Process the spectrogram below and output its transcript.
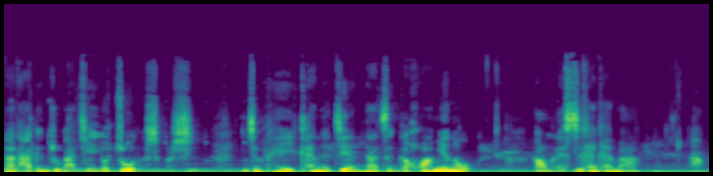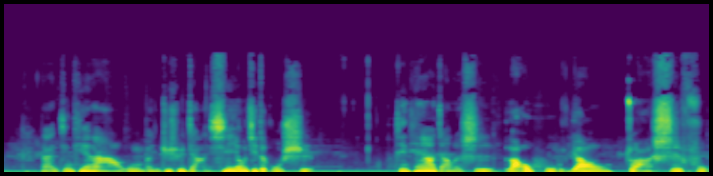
那他跟猪八戒又做了什么事？你就可以看得见那整个画面哦。让我们来试看看吧。那今天啊，我们继续讲《西游记》的故事。今天要讲的是老虎妖抓师傅。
